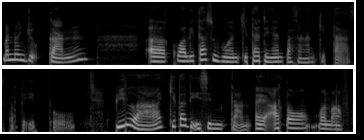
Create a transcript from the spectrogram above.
menunjukkan e, kualitas hubungan kita dengan pasangan kita seperti itu. Bila kita diizinkan eh atau mohon maaf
